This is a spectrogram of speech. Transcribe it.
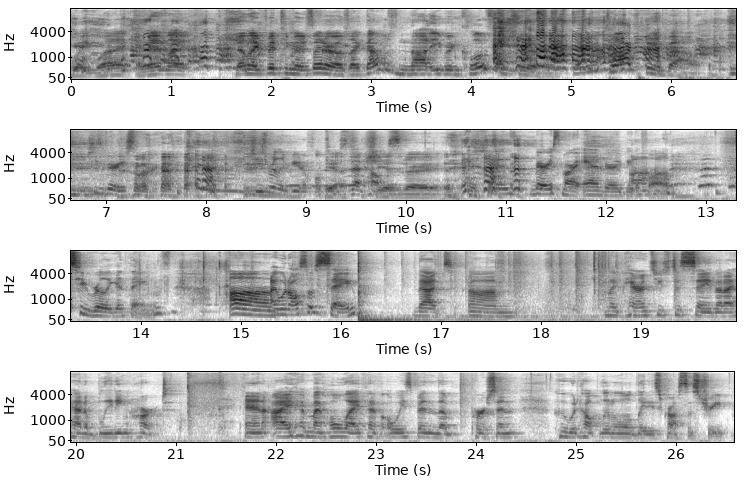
wait, what? And then like, then like 15 minutes later, I was like, that was not even close to true. What are you talking about? she's very smart. she's really beautiful too. Yeah, so that helps. she is very. She is very smart and very beautiful. Uh-huh. Two really good things. Um, I would also say that um, my parents used to say that I had a bleeding heart. And I have my whole life have always been the person who would help little old ladies cross the street.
